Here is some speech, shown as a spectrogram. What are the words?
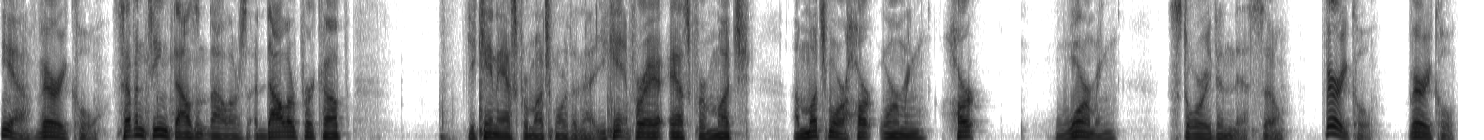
yeah, very cool. Seventeen thousand dollars, a dollar per cup. You can't ask for much more than that. You can't for ask for much a much more heartwarming heartwarming story than this. So very cool, very cool.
